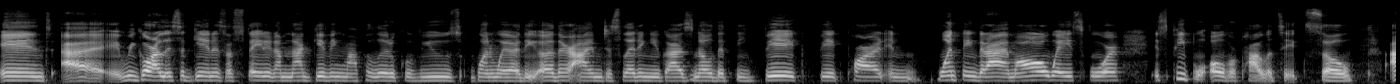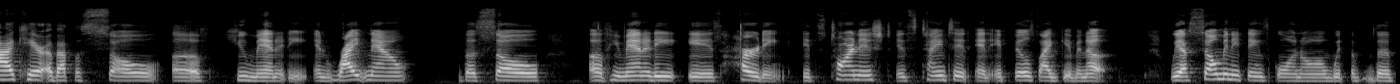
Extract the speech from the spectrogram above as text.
And I, regardless, again, as I stated, I'm not giving my political views one way or the other. I'm just letting you guys know that the big, big part and one thing that I am always for is people over politics. So I care about the soul of humanity. And right now, the soul of humanity is hurting. It's tarnished, it's tainted, and it feels like giving up. We have so many things going on with the, the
